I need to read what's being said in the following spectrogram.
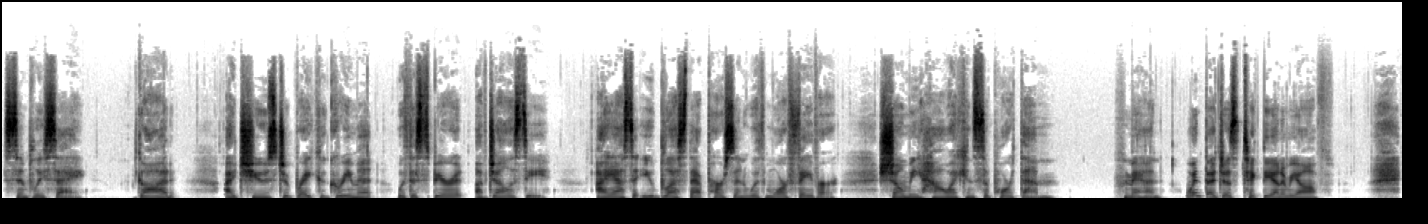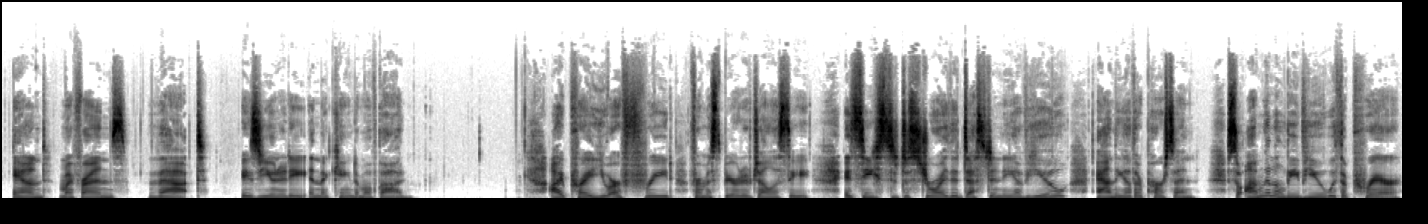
Simply say, God, I choose to break agreement with the spirit of jealousy. I ask that you bless that person with more favor. Show me how I can support them. Man, wouldn't that just tick the enemy off? And, my friends, that is unity in the kingdom of God. I pray you are freed from a spirit of jealousy. It seeks to destroy the destiny of you and the other person. So I'm going to leave you with a prayer.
